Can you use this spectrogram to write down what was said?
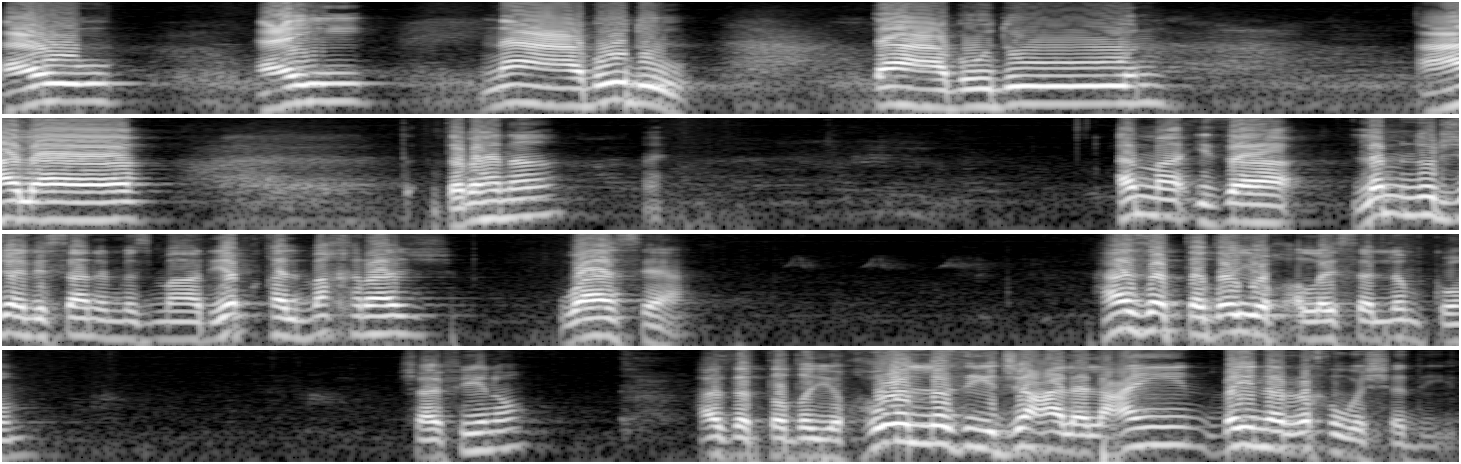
عو عي. نعبد تعبدون. على. انتبهنا أما إذا لم نرجع لسان المزمار يبقى المخرج واسع. هذا التضيق الله يسلمكم. شايفينه؟ هذا التضيق هو الذي جعل العين بين الرخو والشديد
